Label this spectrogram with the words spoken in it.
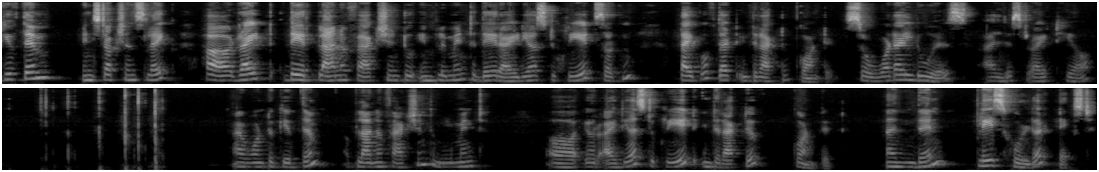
give them instructions like uh, write their plan of action to implement their ideas to create certain type of that interactive content. So what I'll do is I'll just write here. I want to give them a plan of action to implement uh, your ideas to create interactive content and then placeholder text.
